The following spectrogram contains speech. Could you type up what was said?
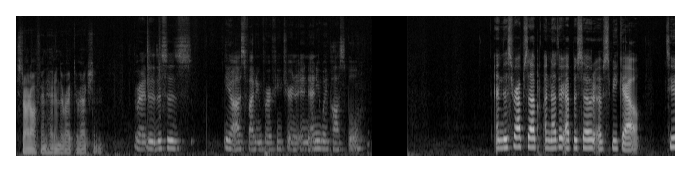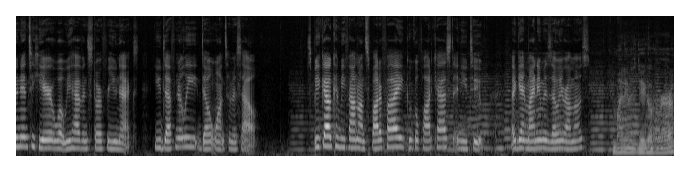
start off and head in the right direction. Right. This is, you know, us fighting for a future in, in any way possible. And this wraps up another episode of Speak Out. Tune in to hear what we have in store for you next. You definitely don't want to miss out. Speak Out can be found on Spotify, Google Podcast, and YouTube. Again, my name is Zoe Ramos. My name is Diego Herrera.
